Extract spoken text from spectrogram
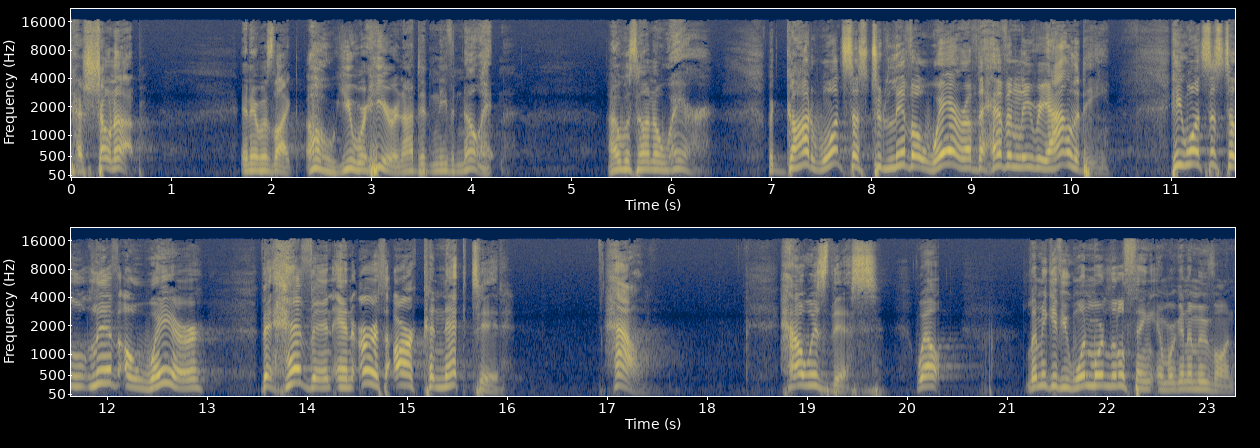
has shown up. And it was like, oh, you were here, and I didn't even know it. I was unaware. But God wants us to live aware of the heavenly reality. He wants us to live aware that heaven and earth are connected. How? How is this? Well, let me give you one more little thing and we're going to move on.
